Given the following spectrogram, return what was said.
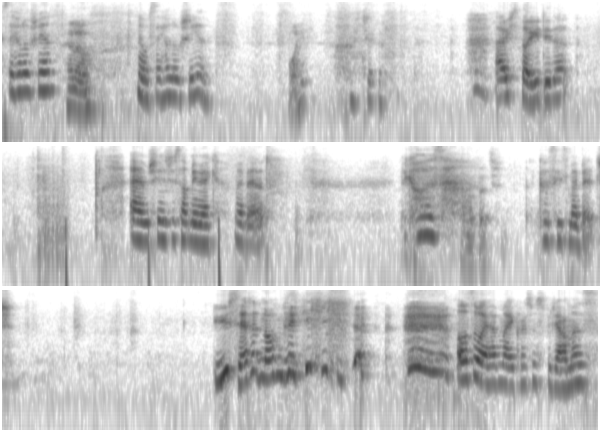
Say hello, Shane. Hello. No, say hello, Shane. Why? I actually thought you'd do that. Um, she has just helped me make my bed. Because, I'm a bitch. because he's my bitch. You said it, not me. also, I have my Christmas pajamas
